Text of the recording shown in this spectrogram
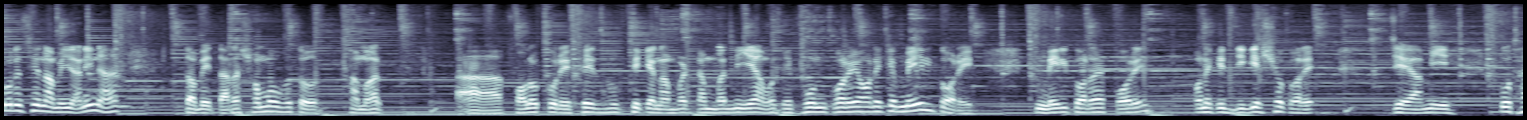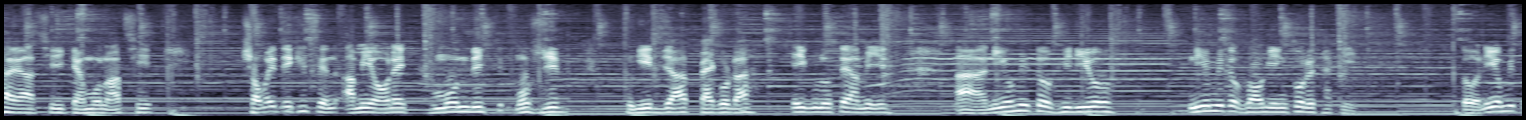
করেছেন আমি জানি না, তবে তারা সম্ভবত আমার ফলো করে ফেসবুক থেকে নাম্বার টাম্বার নিয়ে আমাকে ফোন করে, অনেকে মেইল করে। মেইল করার পরে অনেকে জিজ্ঞেসও করে। যে আমি কোথায় আছি, কেমন আছি। সবাই দেখেছেন আমি অনেক মন্দির, মসজিদ, গির্জা, প্যাগোডা এইগুলোতে আমি নিয়মিত ভিডিও, নিয়মিত ব্লগিং করে থাকি। তো নিয়মিত,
